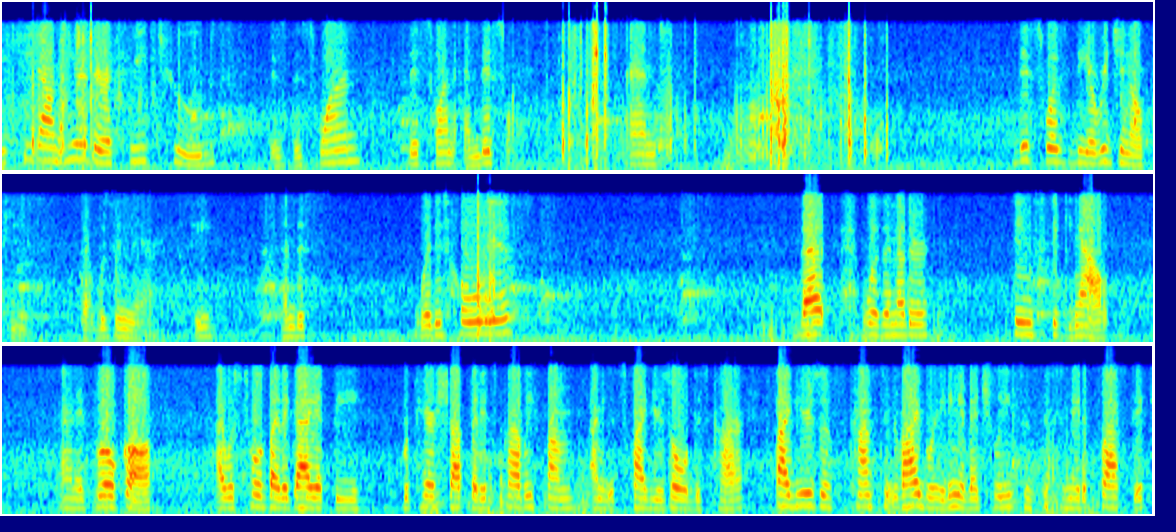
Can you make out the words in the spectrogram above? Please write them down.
You see down here there are three tubes. There's this one, this one, and this one. And this was the original piece that was in there. See? And this, where this hole is, that was another thing sticking out. And it broke off. I was told by the guy at the repair shop that it's probably from, I mean, it's five years old, this car. Five years of constant vibrating, eventually, since this is made of plastic,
